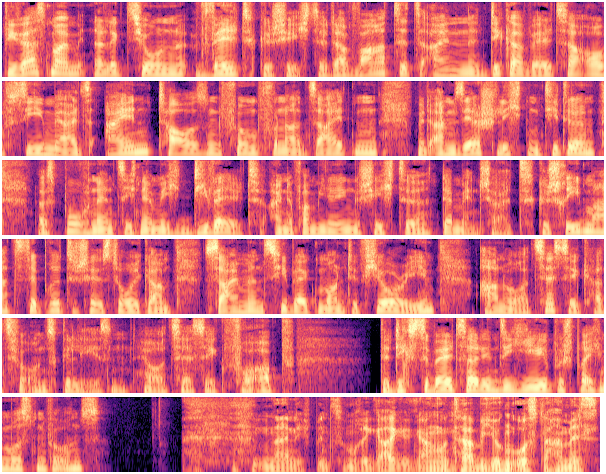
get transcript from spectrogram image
Wie wäre es mal mit einer Lektion Weltgeschichte? Da wartet ein dicker Wälzer auf Sie, mehr als 1500 Seiten mit einem sehr schlichten Titel. Das Buch nennt sich nämlich Die Welt, eine Familiengeschichte der Menschheit. Geschrieben hat es der britische Historiker Simon Seebeck Montefiore. Arno Orzessig hat es für uns gelesen. Herr Orzessig, vorab, der dickste Wälzer, den Sie je besprechen mussten für uns? Nein, ich bin zum Regal gegangen und habe Jürgen Osterhammels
